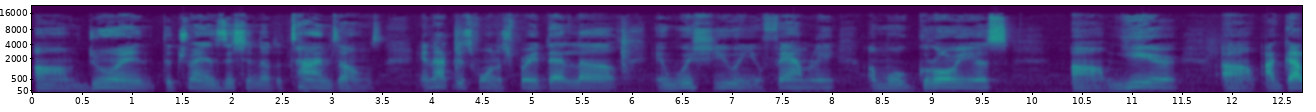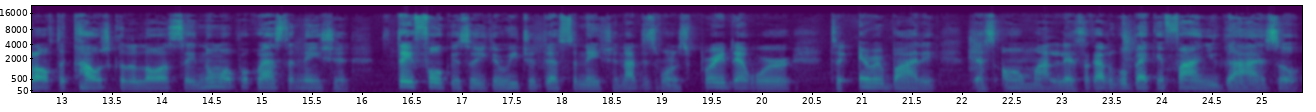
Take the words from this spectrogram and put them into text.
um, during the transition of the time zones. And I just want to spread that love and wish you and your family a more glorious um, year. Um, I got off the couch because the Lord say no more procrastination. Stay focused so you can reach your destination. I just want to spread that word to everybody that's on my list. I got to go back and find you guys. So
